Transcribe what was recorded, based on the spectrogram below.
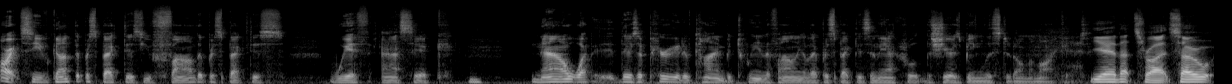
all right. So you've got the prospectus. You filed the prospectus with ASIC. Hmm now what there's a period of time between the filing of that prospectus and the actual the shares being listed on the market yeah that's right so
